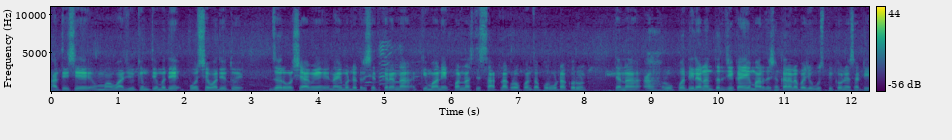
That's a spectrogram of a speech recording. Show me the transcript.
अतिशय म- वाजवी किमतीमध्ये पोच सेवा देतो आहे दरवर्षी आम्ही नाही म्हटलं तरी शेतकऱ्यांना किमान एक पन्नास ते साठ लाख रोपांचा पुरवठा करून त्यांना रोपं दिल्यानंतर जे काही मार्गदर्शन करायला पाहिजे ऊस पिकवण्यासाठी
